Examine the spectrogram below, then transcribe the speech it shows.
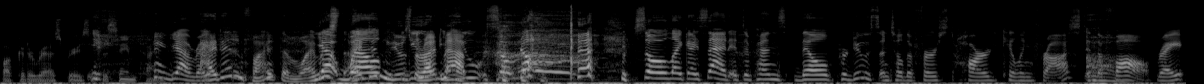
bucket of raspberries at the same time. yeah, right. I didn't find them. I, yeah, missed, well, I didn't use you, the right map. You, so no, so like I said, it depends. They'll produce until the first hard killing frost in the Oh. fall, right?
